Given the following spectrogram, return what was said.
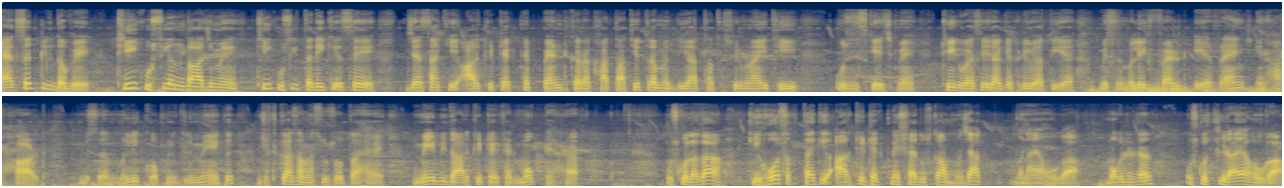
एग्जैक्टली द वे ठीक उसी अंदाज में, ठीक उसी तरीके से, जैसा कि आर्किटेक्ट ने पेंट कर रखा था, चित्र में दिया था, तस्वीर बनाई थी उस स्केच में, ठीक वैसे ही जाके खड़ी हो जाती है। Mrs Malik felt a rage in her heart Mrs Malik को अपने दिल में एक झटका सा महसूस होता है। Maybe the architect had mocked her उसको लगा कि हो सकता है कि आर्किटेक्ट ने शायद उसका मज़ाक बनाया होगा मोगरेटर उसको चिढ़ाया होगा।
